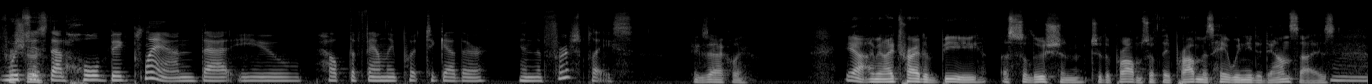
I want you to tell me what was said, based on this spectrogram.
For Which sure. is that whole big plan that you help the family put together in the first place. Exactly. Yeah, I mean, I try to be a solution to the problem. So if the problem is, hey, we need to downsize, Mm-hmm.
